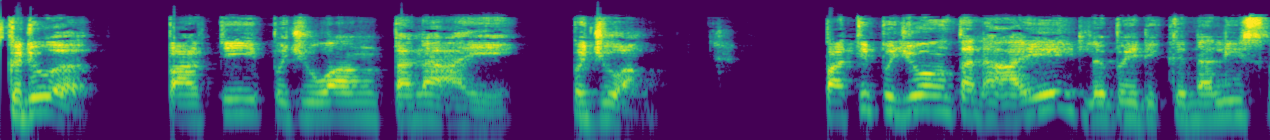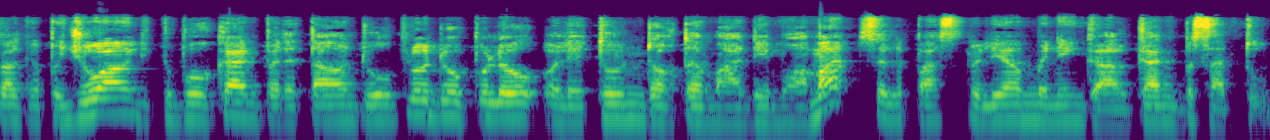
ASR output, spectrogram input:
Kedua, Parti Pejuang Tanah Air, Pejuang. Parti Pejuang Tanah Air lebih dikenali sebagai Pejuang ditubuhkan pada tahun 2020 oleh Tun Dr. Mahathir Mohamad selepas beliau meninggalkan Bersatu.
